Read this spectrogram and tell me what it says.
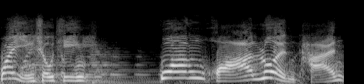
欢迎收听《光华论坛》。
